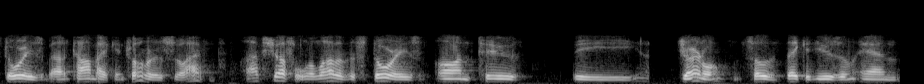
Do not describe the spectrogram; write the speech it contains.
stories about combat controllers. So I've I've shuffled a lot of the stories onto the journal so that they could use them. And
